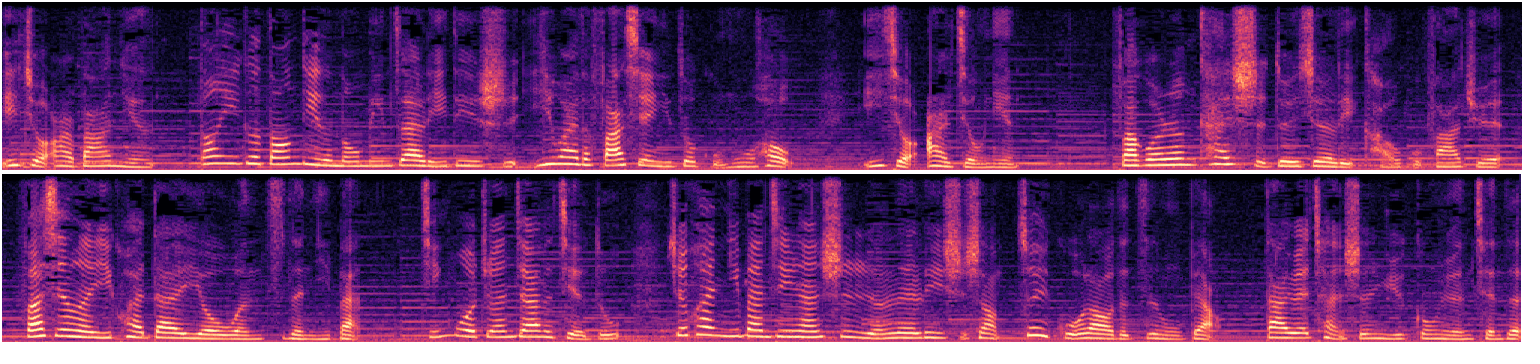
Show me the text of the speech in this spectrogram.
一九二八年，当一个当地的农民在犁地时意外地发现一座古墓后，一九二九年。法国人开始对这里考古发掘，发现了一块带有文字的泥板。经过专家的解读，这块泥板竟然是人类历史上最古老的字母表，大约产生于公元前的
